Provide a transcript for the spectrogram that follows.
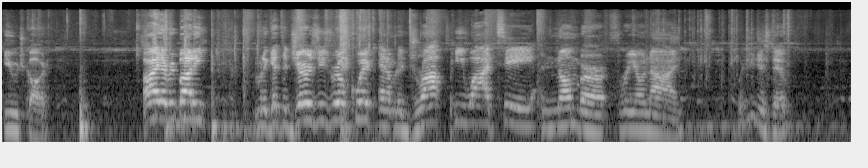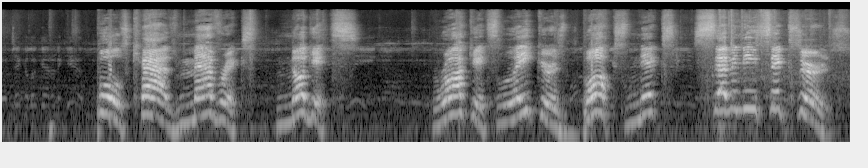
Huge card. All right, everybody. I'm going to get the jerseys real quick, and I'm going to drop PYT number 309. What'd you just do? Bulls, Cavs, Mavericks, Nuggets, Rockets, Lakers, Bucks, Knicks, 76ers.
